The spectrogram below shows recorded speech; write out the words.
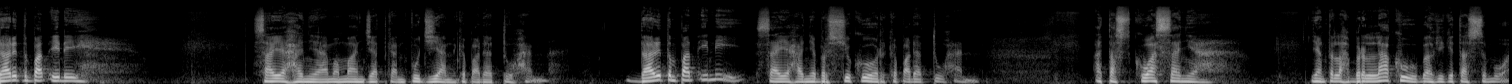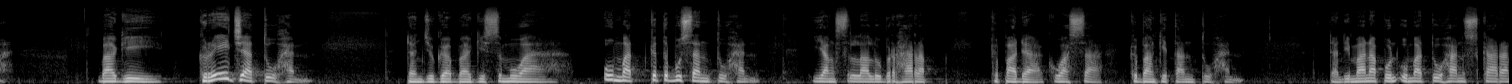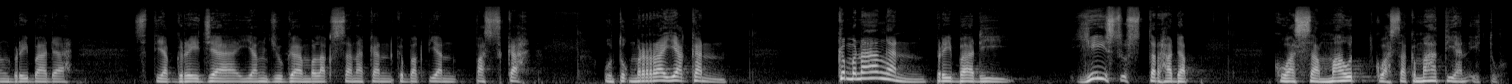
Dari tempat ini, saya hanya memanjatkan pujian kepada Tuhan. Dari tempat ini, saya hanya bersyukur kepada Tuhan atas kuasanya yang telah berlaku bagi kita semua, bagi gereja Tuhan, dan juga bagi semua umat ketebusan Tuhan yang selalu berharap kepada kuasa kebangkitan Tuhan. Dan di mana pun umat Tuhan sekarang beribadah, setiap gereja yang juga melaksanakan kebaktian Paskah untuk merayakan kemenangan pribadi Yesus terhadap kuasa maut, kuasa kematian itu.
